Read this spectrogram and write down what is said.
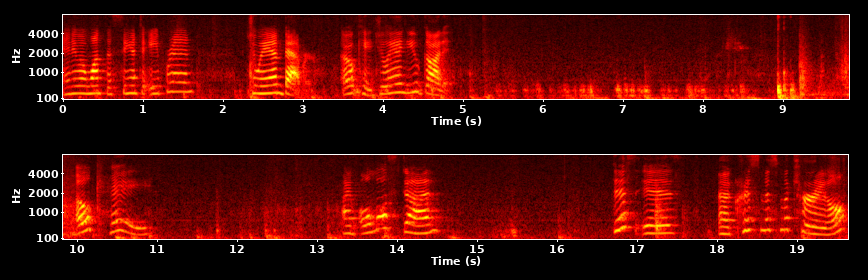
Anyone want the Santa apron? Joanne Babber. Okay, Joanne, you got it. Okay. I'm almost done. This is a Christmas material.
